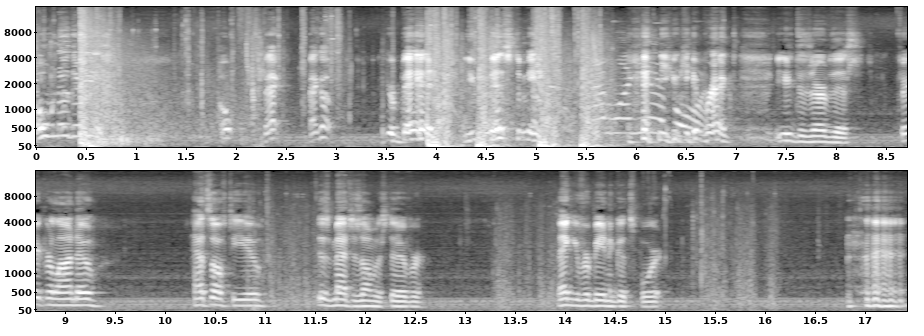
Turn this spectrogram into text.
Oh no, there he is! Oh, back, back up! You're bad. You missed me, and you get wrecked. You deserve this. Fake Rolando, hats off to you. This match is almost over. Thank you for being a good sport.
